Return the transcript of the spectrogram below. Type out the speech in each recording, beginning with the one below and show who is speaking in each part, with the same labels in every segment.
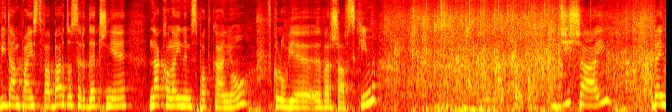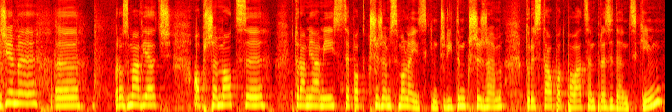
Speaker 1: Witam Państwa bardzo serdecznie na kolejnym spotkaniu w klubie e, warszawskim. Dzisiaj będziemy e, rozmawiać o przemocy, która miała miejsce pod Krzyżem Smoleńskim, czyli tym krzyżem, który stał pod Pałacem Prezydenckim.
